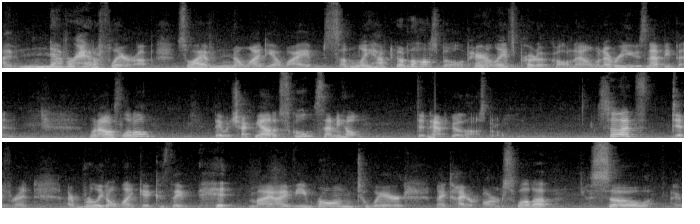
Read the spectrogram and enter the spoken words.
I've never had a flare up, so I have no idea why I suddenly have to go to the hospital. Apparently it's protocol now whenever you use an EpiPen. When I was little, they would check me out at school, send me home. Didn't have to go to the hospital. So that's different. I really don't like it because they hit my IV wrong to where my entire arm swelled up. So I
